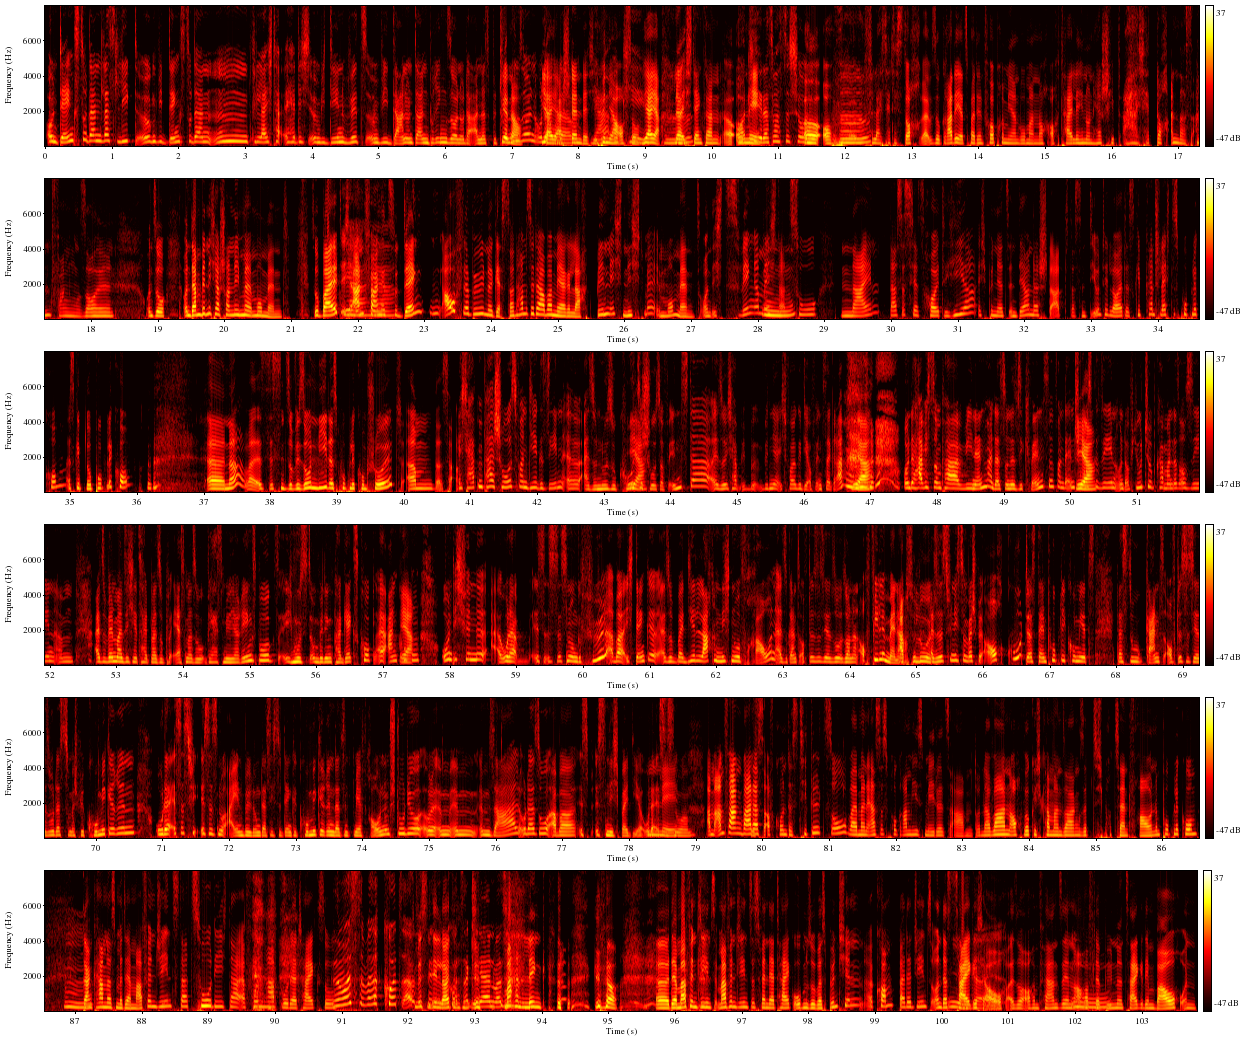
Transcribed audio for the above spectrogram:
Und denkst du dann, das liegt irgendwie, denkst du dann, mh, hm, vielleicht hätte ich irgendwie den Witz irgendwie dann und dann bringen sollen oder anders betonen genau. sollen? Oder, ja, ja, oder? ständig. Ja, ich bin ja okay. auch so. Ja, ja. Mhm. ja ich denke dann, äh, oh okay, nee. Okay, das machst du schon. Äh, oh, mhm. Vielleicht hätte ich es doch, also gerade jetzt bei den Vorpremieren, wo man noch auch Teile hin und her schiebt, ah, ich hätte doch anders anfangen sollen und so. Und dann bin ich ja schon nicht mehr im Moment. Sobald ich ja, anfange ja. zu denken auf der Bühne, gestern haben sie da aber mehr gelacht, bin ich nicht mehr im Moment. Und ich zwinge mich mhm. dazu, nein, das ist jetzt heute hier, ich bin jetzt in der und der Stadt, das sind die und die Leute, es gibt kein schlechtes Publikum, es gibt nur Publikum. Äh, ne? Weil es ist sowieso nie das Publikum schuld. Ähm, ich habe ein paar Shows von dir gesehen, äh, also nur so kurze ja. Shows auf Insta. Also ich hab, bin ja, ich folge dir auf Instagram. Ja. und da habe ich so ein paar, wie nennt man das, so eine Sequenzen von deinen Shows ja. gesehen. Und auf YouTube kann man das auch sehen. Ähm, also wenn man sich jetzt halt mal so erstmal so, wer ist Mirja Regensburg? Ich muss unbedingt ein paar Gags gucken, äh, angucken. Ja. Und ich finde, äh, oder es, es ist nur ein Gefühl, aber ich denke, also bei dir lachen nicht nur Frauen, also ganz oft ist es ja so, sondern auch viele Männer. Absolut. Also das finde ich zum Beispiel auch gut, dass dein Publikum jetzt, dass du ganz oft ist es ja so, dass zum Beispiel Komikerinnen oder ist es, ist es nur Einbildung, dass ich so denke, Komikerinnen, da sind mehr Frauen im Studio oder im, im, im Saal oder so, aber ist, ist nicht bei dir oder nee. ist es nur? Am Anfang war das aufgrund des Titels so, weil mein erstes Programm hieß Mädelsabend und da waren auch wirklich, kann man sagen, 70 Prozent Frauen im Publikum. Mhm. Dann kam das mit der Muffin Jeans dazu, die ich da erfunden habe, wo der Teig so. Du musst mir kurz, müssen die Leute kurz erklären, was machen Link. genau. Äh, der Muffin Jeans, Muffin Jeans ist, wenn der Teig oben so übers Bündchen äh, kommt bei der Jeans und das ja, zeige ich auch. Also auch im Fernsehen, mhm. auch auf der mhm. Bühne, zeige den Bauch und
